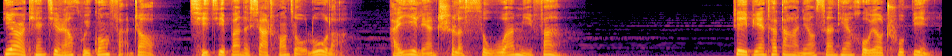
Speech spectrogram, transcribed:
第二天竟然回光返照，奇迹般的下床走路了，还一连吃了四五碗米饭。这边他大娘三天后要出殡，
